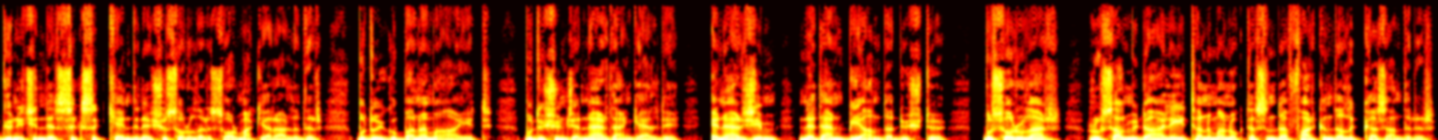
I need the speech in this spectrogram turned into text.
Gün içinde sık sık kendine şu soruları sormak yararlıdır. Bu duygu bana mı ait? Bu düşünce nereden geldi? Enerjim neden bir anda düştü? Bu sorular ruhsal müdahaleyi tanıma noktasında farkındalık kazandırır.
